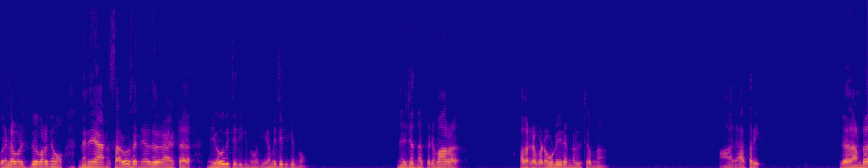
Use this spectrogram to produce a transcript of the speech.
വെള്ളമൊഴിച്ചിട്ട് പറഞ്ഞു നിന്നെ ഞാൻ സർവസൈന്യാധിപനായിട്ട് നിയോഗിച്ചിരിക്കുന്നു നിയമിച്ചിരിക്കുന്നു. നീ ചെന്ന് പെരുമാറ്. അവരുടെ വടകുടീരങ്ങളിൽ ചെന്ന് ആ രാത്രി ഇതേതാണ്ട്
